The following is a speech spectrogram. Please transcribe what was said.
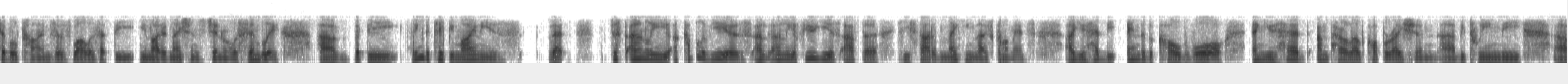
several times, as well as at the United Nations General Assembly. Uh, but the thing to keep in mind is that just only a couple of years, only a few years after he started making those comments, uh, you had the end of the Cold War, and you had unparalleled cooperation uh, between the uh,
